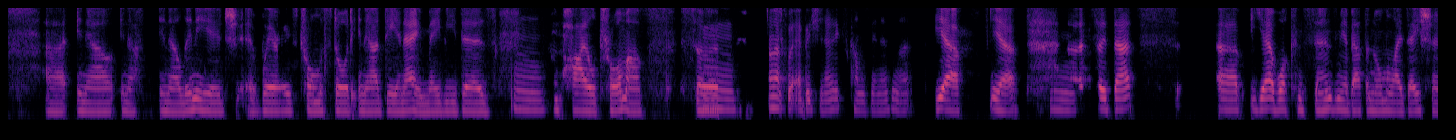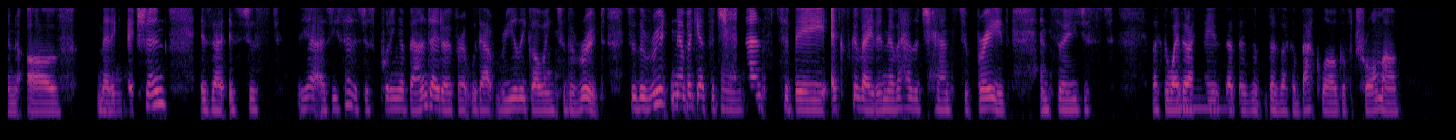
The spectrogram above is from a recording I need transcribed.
uh, in our in our in our lineage uh, where is trauma stored in our dna maybe there's mm. compiled trauma so mm. and that's where epigenetics comes in isn't it yeah yeah mm. uh, so that's uh, yeah what concerns me about the normalization of mm. medication is that it's just yeah, as you said, it's just putting a band aid over it without really going to the root. So the root never gets a mm. chance to be excavated, never has a chance to breathe. And so you just, like the way that mm. I see is that there's a there's like a backlog of trauma.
